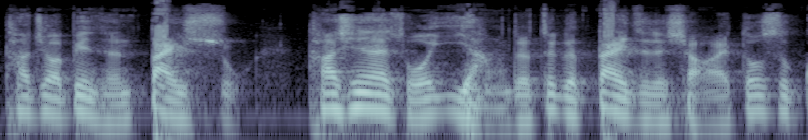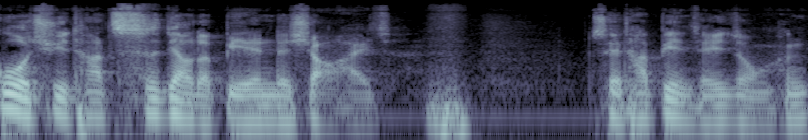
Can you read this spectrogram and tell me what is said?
他就要变成袋鼠。他现在所养的这个袋子的小孩，都是过去他吃掉的别人的小孩子，所以他变成一种很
